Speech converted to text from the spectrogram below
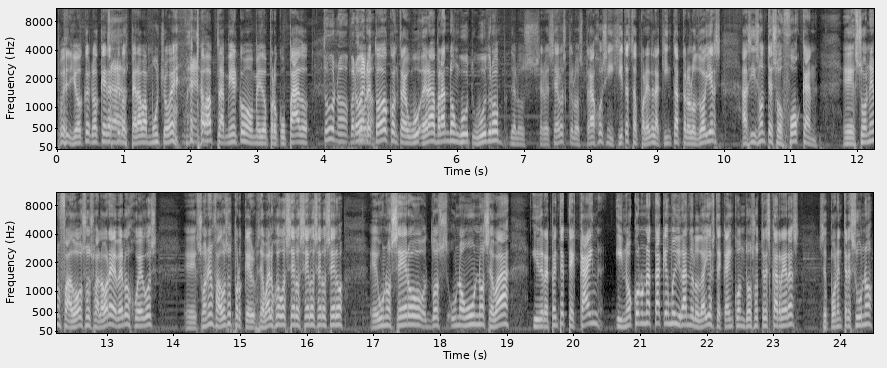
Pues yo creo que O sea, que lo esperaba mucho, eh. bueno. Estaba también como medio preocupado. Tú no, pero Sobre bueno. todo contra era Brandon Wood, Woodruff de los cerveceros que los trajo sin hit hasta por ahí de la quinta, pero los Dodgers así son, te sofocan, eh, son enfadosos a la hora de ver los juegos, eh, son enfadosos porque se va el juego 0-0, 0-0, eh, 1-0, 2-1-1, se va y de repente te caen y no con un ataque muy grande, los Dodgers te caen con dos o tres carreras, se ponen 3-1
